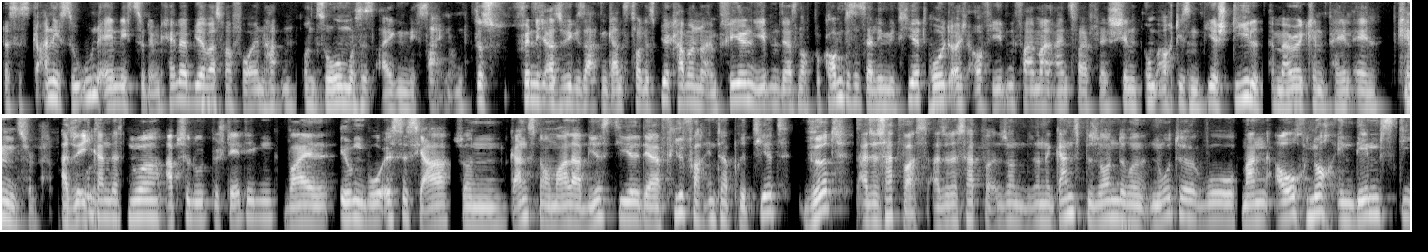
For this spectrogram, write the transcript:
Das ist gar nicht so unähnlich zu dem Kellerbier, was wir vorhin hatten. Und so muss es eigentlich sein. Und das finde ich also, wie gesagt, ein ganz tolles Bier. Kann man nur empfehlen. Jedem, der es noch bekommt, das ist ja limitiert. Holt euch auf jeden Fall mal ein, zwei Fläschchen, um auch diesen Bierstil American Pale Ale kennenzulernen. Also ich kann das nur absolut bestätigen, weil irgendwo ist es ja so ein ganz normaler Bierstil, der vielfach interpretiert wird. Also es hat was. Also das hat so, eine ganz besondere Note, wo man auch noch in dem Stil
